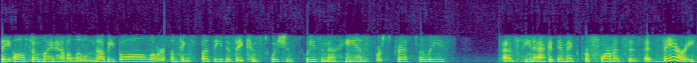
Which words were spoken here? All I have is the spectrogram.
They also might have a little nubby ball or something fuzzy that they can squish and squeeze in their hand for stress relief. I've seen academic performances that vary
